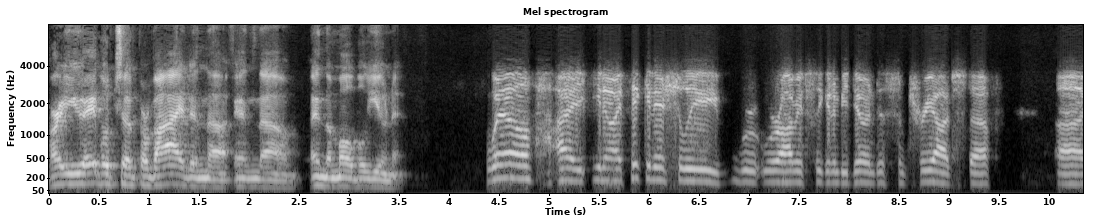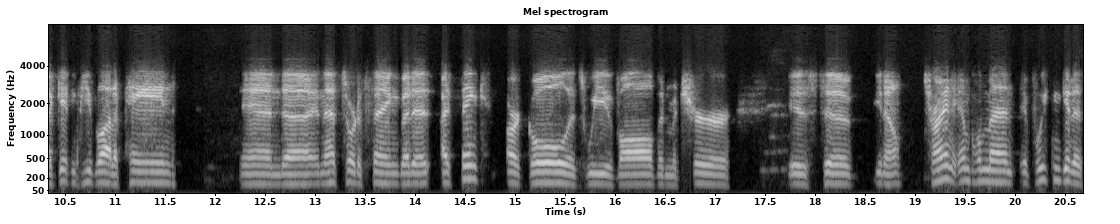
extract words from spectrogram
are you able to provide in the in the in the mobile unit? Well, I you know I think initially we're we're obviously going to be doing just some triage stuff, uh, getting people out of pain, and uh, and that sort of thing. But it, I think our goal as we evolve and mature is to you know try and implement if we can get a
